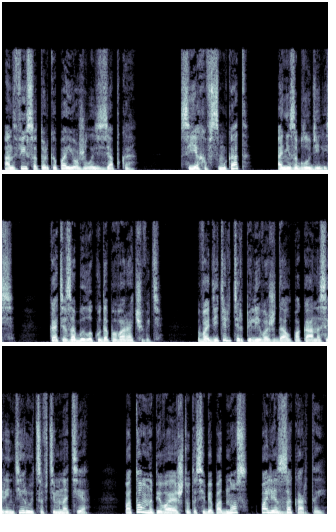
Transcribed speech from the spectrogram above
Анфиса только поежилась зябко. Съехав с МКАД, они заблудились. Катя забыла, куда поворачивать. Водитель терпеливо ждал, пока она сориентируется в темноте. Потом, напивая что-то себе под нос, полез за картой.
